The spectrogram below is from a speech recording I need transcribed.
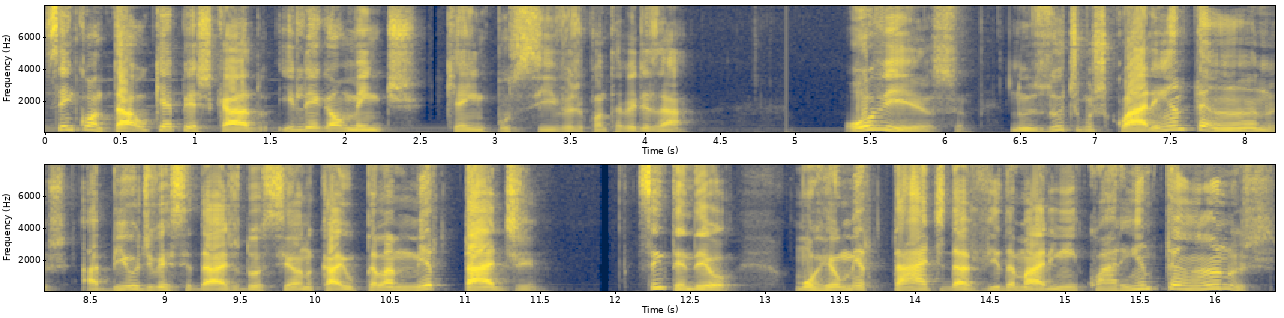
Sem contar o que é pescado ilegalmente, que é impossível de contabilizar. Houve isso. Nos últimos 40 anos, a biodiversidade do oceano caiu pela metade. Você entendeu? Morreu metade da vida marinha em 40 anos.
